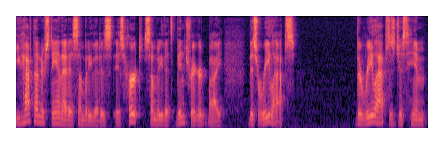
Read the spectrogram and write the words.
you have to understand that as somebody that is is hurt, somebody that's been triggered by this relapse. The relapse is just him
